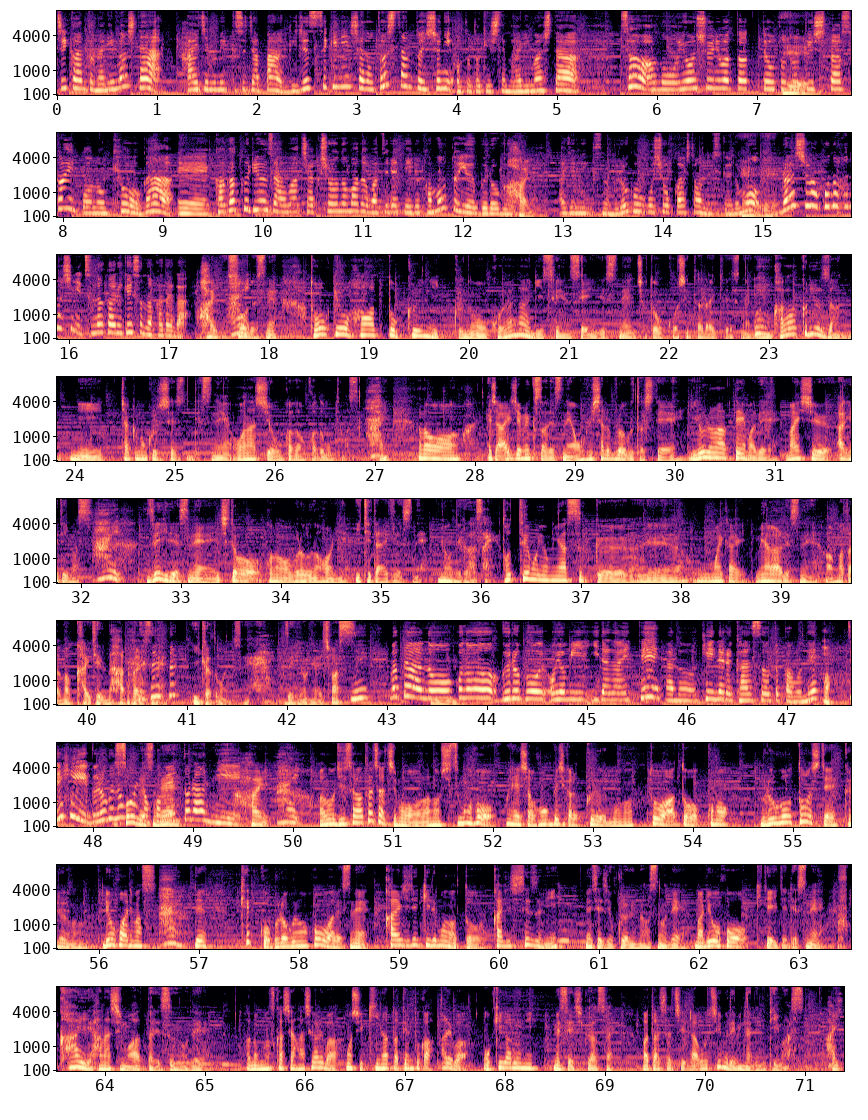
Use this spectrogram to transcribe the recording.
時間となりました。アイジェノミックスジャパン技術責任者のトシさんと一緒にお届けしてまいりました。さああの4週にわたってお届けした最後の今日が、えー科学流産は着床の窓がずれているかもというブログ、はい。アイジェノミックスのブログをご紹介したんですけれども、ええ来週はこの話につながるゲストの方が。はい、そうですね。東京ハートクリニックの小柳先生にですねちょっとお越しいただいてですね、ええ。この化学流産に着目してですねお話を伺おうかと思ってます。はい。あの弊社 IGMX はですねオフィシャルブログとしていろいろなテーマで毎週上げています。はいぜひですね一度このブログの方に行っていただいてですね読んでください。とっても読みやすく、えー毎回見ながらですねあまたうまく書いてるなとかですね いいかと思いますね。ぜひお願いします。ね、またあの、うんこのブログをお読みいただいてあの気になる感想とかもねあぜひブログの方のコメント欄に、はいはいあの実際私たちもあの質問の方弊社ホームページから来るものとあとこのブログを通して来るもの両方あります。はいで結構ブログの方はですね開示できるものと開示せずにメッセージを送られますので、まあ、両方来ていてですね深い話もあったりするのであの難しい話があればもし気になった点とかあればお気軽にメッセージください。私たちラボチームでみんなで見ています。はい。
